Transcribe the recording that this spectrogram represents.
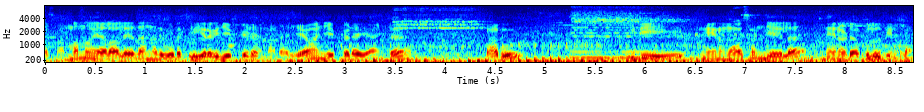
ఆ సంబంధం ఎలా లేదన్నది కూడా క్లియర్గా చెప్పాడు అనమాట ఏమని చెప్పాడయ్యా అంటే బాబు ఇది నేను మోసం చేయలా నేను డబ్బులు తినలా.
